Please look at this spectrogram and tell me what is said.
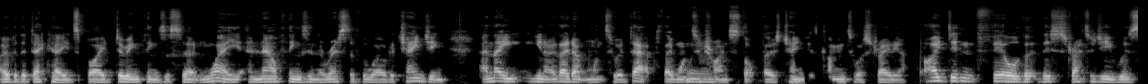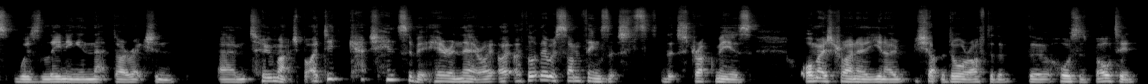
over the decades by doing things a certain way and now things in the rest of the world are changing and they you know they don't want to adapt they want mm. to try and stop those changes coming to australia i didn't feel that this strategy was was leaning in that direction um, too much, but I did catch hints of it here and there. I, I, I thought there were some things that that struck me as almost trying to, you know, shut the door after the the horses bolted.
